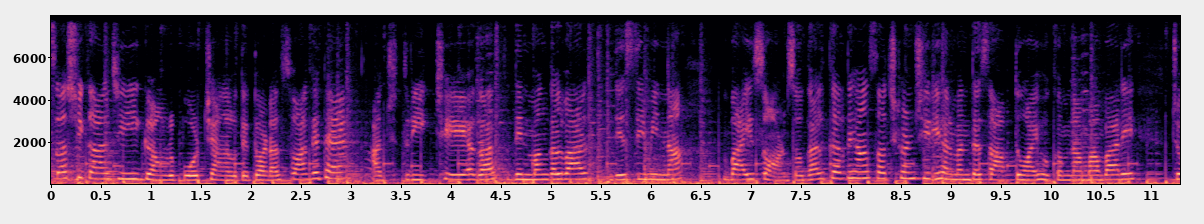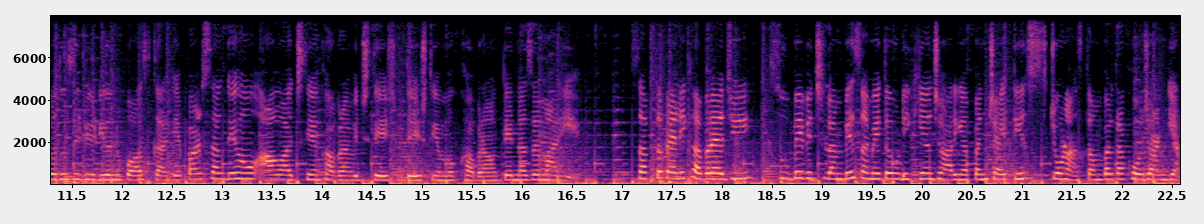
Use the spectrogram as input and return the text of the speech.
ਸਤਿ ਸ਼੍ਰੀ ਅਕਾਲ ਜੀ ਗਰਾਊਂਡ ਰਿਪੋਰਟ ਚੈਨਲ ਉਤੇ ਤੁਹਾਡਾ ਸਵਾਗਤ ਹੈ। ਅੱਜ ਤਰੀਕ 6 ਅਗਸਤ, ਦਿਨ ਮੰਗਲਵਾਰ, ਦੇਸੀ ਮਹੀਨਾ 22 ਸੌਣ ਸੋ ਗੱਲ ਕਰਦੇ ਹਾਂ ਸੱਚਖੰਡ ਸ੍ਰੀ ਹਰਮੰਦਰ ਸਾਹਿਬ ਤੋਂ ਆਏ ਹੁਕਮਨਾਮਾ ਬਾਰੇ, ਜੋ ਤੁਸੀਂ ਵੀਡੀਓ ਨੂੰ ਪੌਜ਼ ਕਰਕੇ ਪੜ੍ਹ ਸਕਦੇ ਹੋ। ਆਓ ਅੱਜ ਦੀਆਂ ਖਬਰਾਂ ਵਿੱਚ ਦੇਸ਼ ਵਿਦੇਸ਼ ਦੀਆਂ ਮੁੱਖ ਖਬਰਾਂ ਉੱਤੇ ਨਜ਼ਰ ਮਾਰੀਏ। ਸਭ ਤੋਂ ਪਹਿਲੀ ਖਬਰ ਹੈ ਜੀ। ਸੂਬੇ ਵਿੱਚ ਲੰਬੇ ਸਮੇਂ ਤੋਂ ਉਡੀਕੀਆਂ ਜਾ ਰਹੀਆਂ ਪੰਚਾਇਤੀ ਚੋਣਾਂ ਸਤੰਬਰ ਤੱਕ ਹੋ ਜਾਣਗੀਆਂ।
